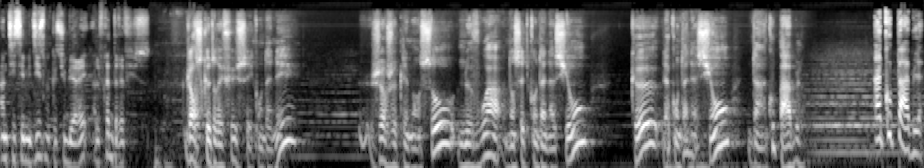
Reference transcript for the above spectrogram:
antisémitisme que subirait Alfred Dreyfus. Lorsque Dreyfus est condamné, Georges Clémenceau ne voit dans cette condamnation que la condamnation d'un coupable. Un coupable,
